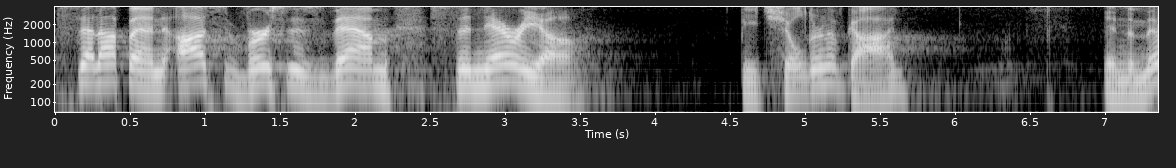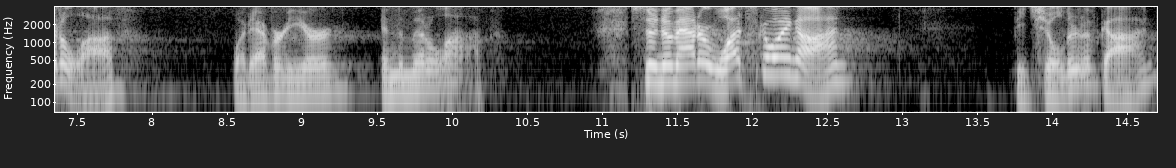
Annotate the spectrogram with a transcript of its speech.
set up an us versus them scenario. Be children of God in the middle of whatever you're in the middle of. So, no matter what's going on, be children of God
